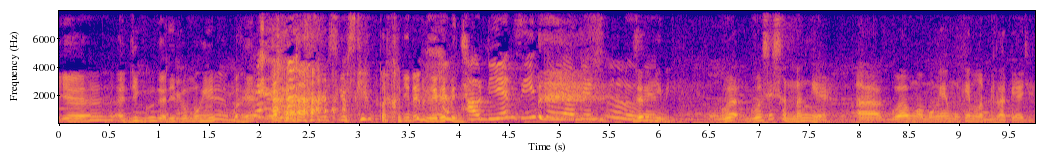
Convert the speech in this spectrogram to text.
Ya anjing gue gak jadi ngomongnya bahaya. skip skip skip takutnya dia dengerin anjing. Audiens itu, audiens lu. Jadi gini, gue gue sih seneng ya. Uh, gue ngomongnya mungkin lebih rapi aja.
